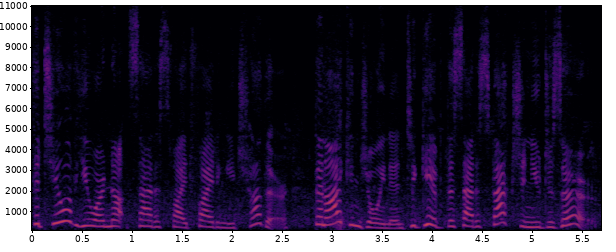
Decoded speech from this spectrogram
The two of you are not satisfied fighting each other, then I can join in to give the satisfaction you deserve.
